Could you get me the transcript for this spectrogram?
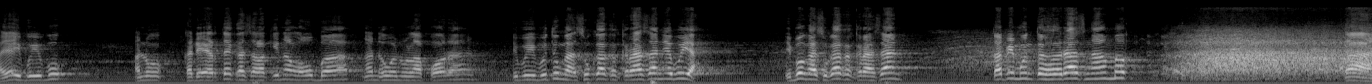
Ayah ibu-ibu anu KDRT kasalakina loba ngan eueuh laporan ibu-ibu tuh nggak suka kekerasan ya bu ya? Ibu nggak suka kekerasan? Tapi mun heras ngambek tah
